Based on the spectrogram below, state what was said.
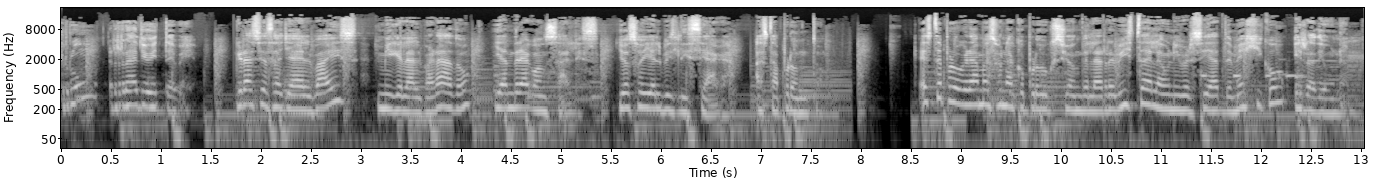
room radio y TV. Gracias a Yael Vais, Miguel Alvarado y Andrea González. Yo soy Elvis Liceaga. Hasta pronto. Este programa es una coproducción de la Revista de la Universidad de México y Radio UNAM.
